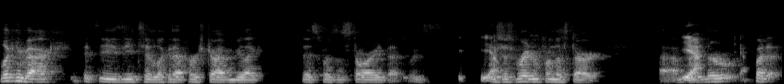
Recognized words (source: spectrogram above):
looking back, it's easy to look at that first drive and be like, this was a story that was Yeah. was just written from the start. Uh, but there- Yeah. But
